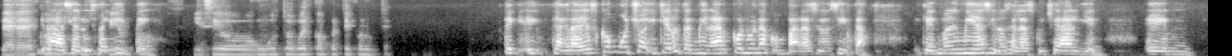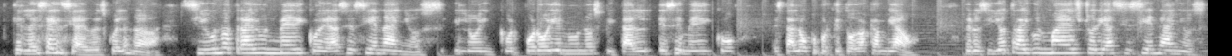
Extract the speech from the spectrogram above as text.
le agradezco. Gracias, Luis Felipe. Y ha sido un gusto poder compartir con usted. Te, te, agradezco mucho y quiero terminar con una comparacióncita, que no es mía, sino se la escuché a alguien, eh, que es la esencia de la escuela nueva. Si uno trae un médico de hace 100 años y lo incorpora hoy en un hospital, ese médico está loco porque todo ha cambiado. Pero si yo traigo un maestro de hace 100 años,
